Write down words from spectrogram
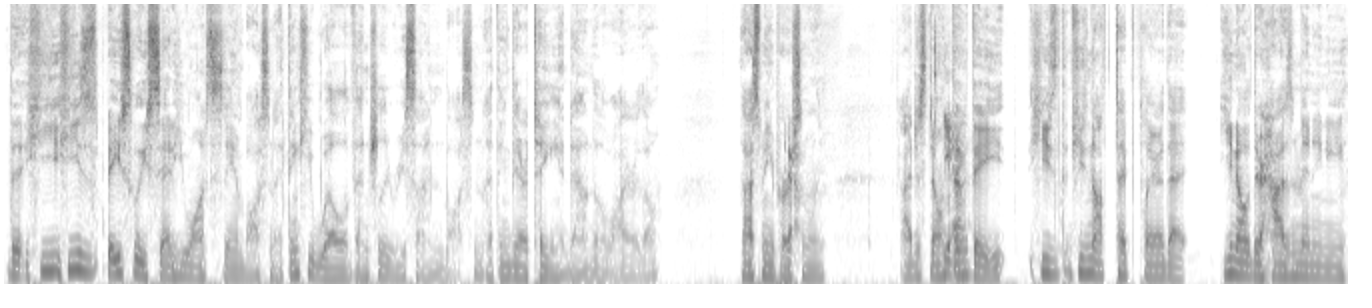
that he he's basically said he wants to stay in Boston. I think he will eventually resign in Boston. I think they are taking it down to the wire though. That's me personally. Yeah. I just don't yeah. think they he's he's not the type of player that you know there hasn't been any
